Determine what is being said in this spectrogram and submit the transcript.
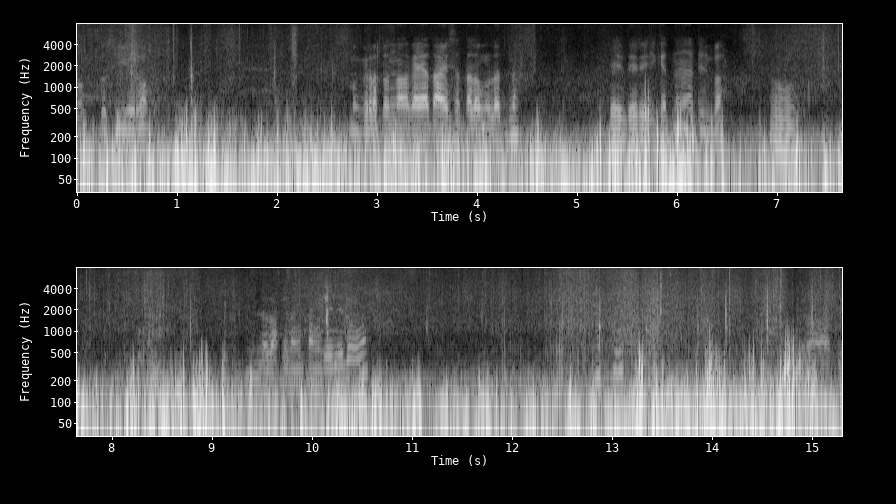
Back to zero. Magraton na kaya tayo sa talong lod no? Pwede rin. Ikat na natin ba? Oo. Ang lalaki ng tangke nito oh. Grabe.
